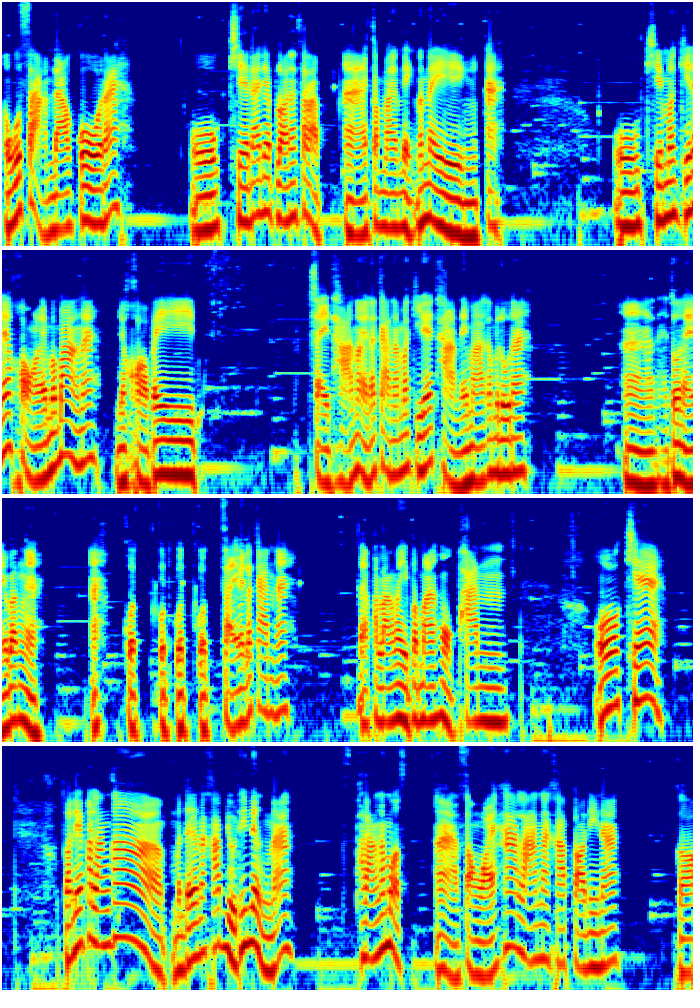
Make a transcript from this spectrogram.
อาวุธสามดาวโกนะ โอเคได้เรียบร้อยนะสำหรับอ่ากำลังเหล็กนั่นเองอะ โอเคเมื่อกี้ได้ของอะไรมาบ้างนะ เดี๋ยวขอไปใส่ฐานหน่อยแล้วกันนะเมื่อกี้ได้ฐานอะไรมาก็ไม่รู้นะ อ่าใส่ตัวไหนได้บ้างอะอะกดกดกดกดใส่ไปแล้วกันนะแต่พลังมาอีกประมาณหกพันโอเค ตอนนี้พลังก็เหมือนเดิมนะครับอยู่ที่หนึ่งนะ พลังทั้งหมดอ่าสองร้อยห้าล้านนะครับ ตอนนี้นะ ก็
